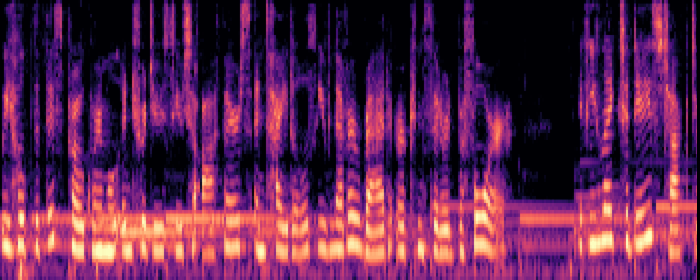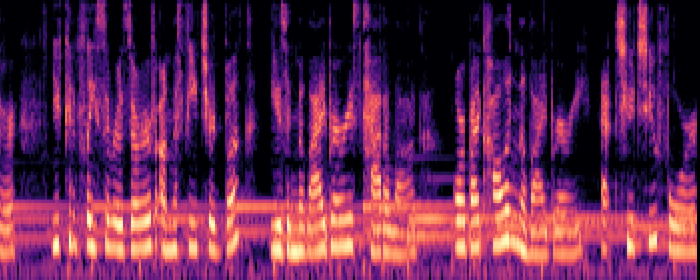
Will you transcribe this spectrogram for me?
We hope that this program will introduce you to authors and titles you've never read or considered before. If you like today's chapter, you can place a reserve on the featured book using the library's catalog or by calling the library at 224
